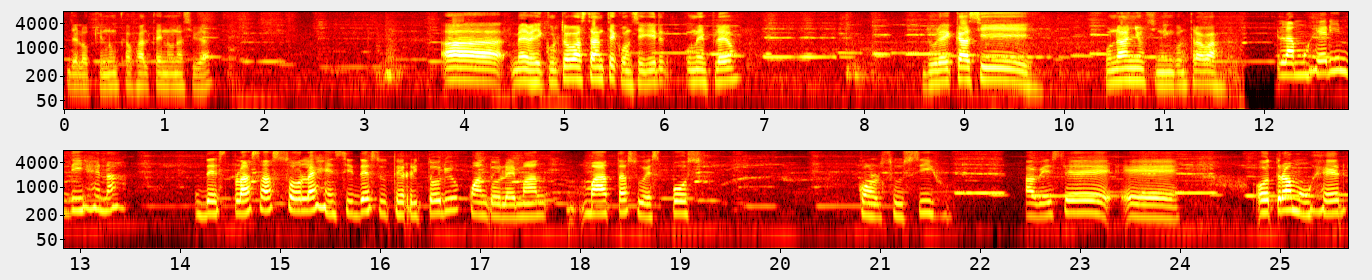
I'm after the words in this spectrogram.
de lo que nunca falta en una ciudad. Ah, me dificultó bastante conseguir un empleo Duré casi un año sin ningún trabajo. La mujer indígena desplaza sola en sí de su territorio cuando le mata a su esposo con sus hijos. A veces eh, otra mujer,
